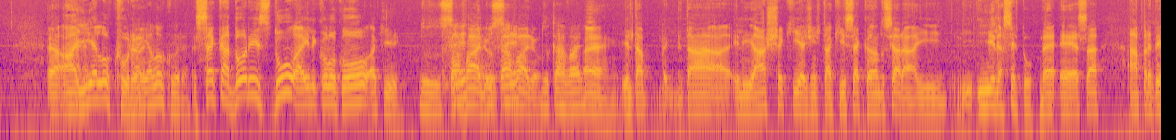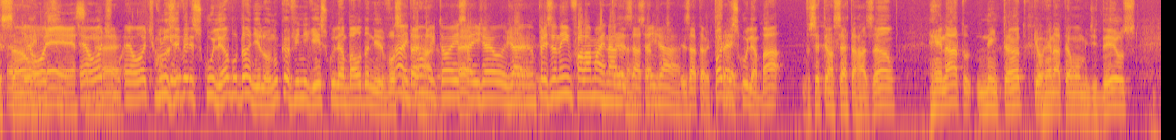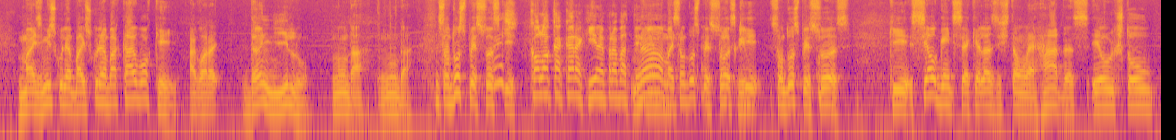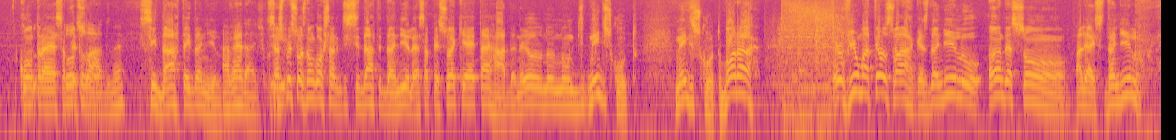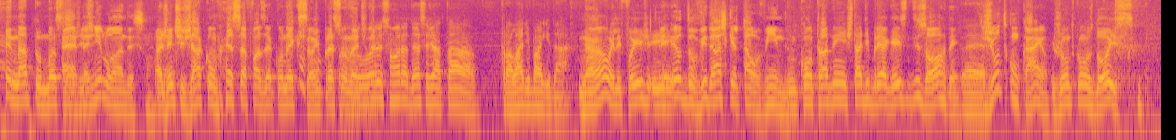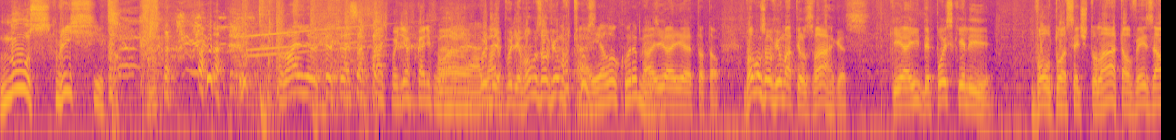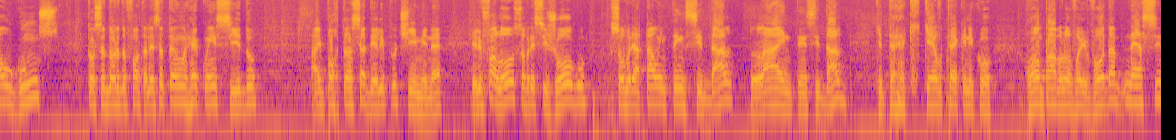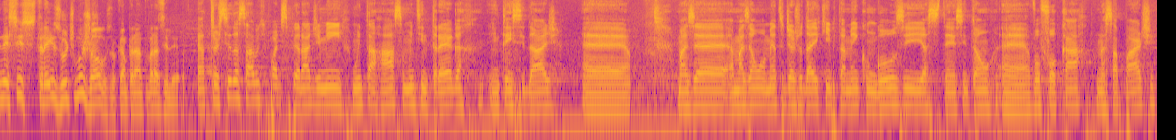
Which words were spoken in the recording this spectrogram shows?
É, aí é loucura. Aí né? é loucura. Secadores do. Aí ele colocou aqui. Do Carvalho, do Carvalho. do Carvalho. É, ele tá, ele tá. Ele acha que a gente tá aqui secando o Ceará. E, e, e ele acertou, né? É essa a pretensão. É, é, ótimo, é, essa, é né? ótimo, é ótimo. Inclusive que... ele esculhamba o Danilo. Eu nunca vi ninguém esculhambar o Danilo. Você ah, tá então, errado. Então isso é. aí já, já é. não precisa nem falar mais nada. Exatamente. Já... Exatamente. Pode me esculhambar, você tem uma certa razão. Renato, nem tanto, porque o Renato é um homem de Deus. Mas me esculhambar, esculhambar caiu ok. Agora, Danilo, Não dá, não dá. São duas pessoas mas que. Coloca a cara aqui, né, para bater. Não, mesmo. mas são duas pessoas é, que. São duas pessoas que, se alguém disser que elas estão erradas, eu estou contra essa do pessoa. Outro lado, né? Siddhartha e Danilo. É verdade. Se e... as pessoas não gostarem de Siddhartha e Danilo, essa pessoa é que está é, errada. Né? Eu não, não, nem discuto. Nem discuto. Bora ouvir o Matheus Vargas, Danilo Anderson. Aliás, Danilo Renato Manso. É, gente, Danilo Anderson. A gente já começa a fazer a conexão. Impressionante. o né? Anderson, hora dessa, já está para lá de Bagdá. Não, ele foi. Ele, eu duvido, eu acho que ele tá ouvindo. Encontrado em estado de breguês e desordem. É. Junto com o Caio? Junto com os dois. Nus! Vixe! Valeu. Essa parte podia ficar de fora. É, agora... Podia, podia. Vamos ouvir o Matheus. Aí é loucura mesmo. Aí, aí é total. Vamos ouvir o Matheus Vargas, que aí depois que ele voltou a ser titular, talvez alguns torcedores do Fortaleza tenham reconhecido a importância dele para o time, né? Ele falou sobre esse jogo, sobre a tal intensidade, lá intensidade, que, te, que é o técnico Juan Pablo Voivoda nesse, nesses três últimos jogos do Campeonato Brasileiro. A torcida sabe que pode esperar de mim muita raça, muita entrega, intensidade. É, mas, é, mas é um momento de ajudar a equipe também com gols e assistência. Então, é, vou focar nessa parte.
